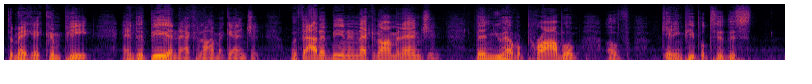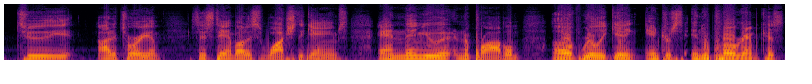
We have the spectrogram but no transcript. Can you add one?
to make it compete and to be an economic engine. Without it being an economic engine, then you have a problem of getting people to this to the auditorium to stand by to watch the games, and then you're in a problem of really getting interest in the program because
